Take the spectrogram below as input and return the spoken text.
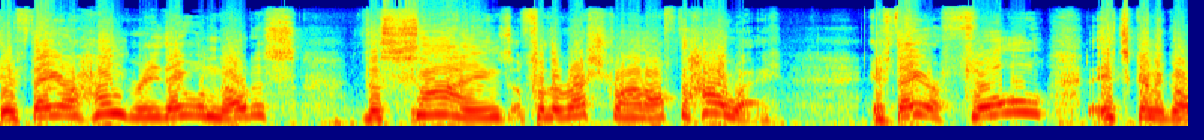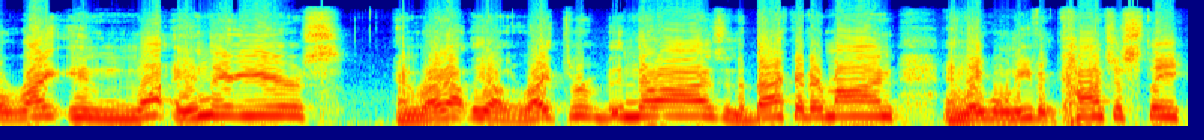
If they are hungry, they will notice the signs for the restaurant off the highway. If they are full, it's going to go right in one in their ears and right out the other, right through in their eyes and the back of their mind, and they won't even consciously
